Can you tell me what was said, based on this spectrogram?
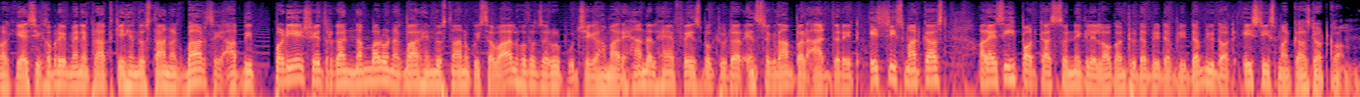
बाकी ऐसी खबरें मैंने प्राप्त की हिंदुस्तान अखबार से। आप भी पढ़िए क्षेत्र का नंबर वन अखबार हिंदुस्तान कोई सवाल हो तो ज़रूर पूछिएगा। हमारे हैंडल हैं फेसबुक ट्विटर इंस्टाग्राम पर at the rate H T और ऐसी ही पॉडकास्ट सुनने के लिए log on to W W W dot H T dot com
